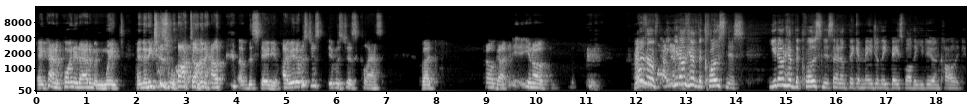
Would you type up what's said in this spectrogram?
and kind of pointed at him and winked. And then he just walked on out of the stadium. I mean, it was just, it was just classic. But, oh God, you know, I don't know if uh, you don't have the closeness. You don't have the closeness, I don't think, in Major League Baseball that you do in college,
